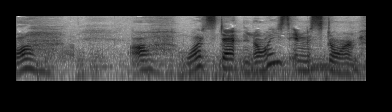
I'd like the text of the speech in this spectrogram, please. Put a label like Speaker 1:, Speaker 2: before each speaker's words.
Speaker 1: Oh, oh, what's that noise in the storm?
